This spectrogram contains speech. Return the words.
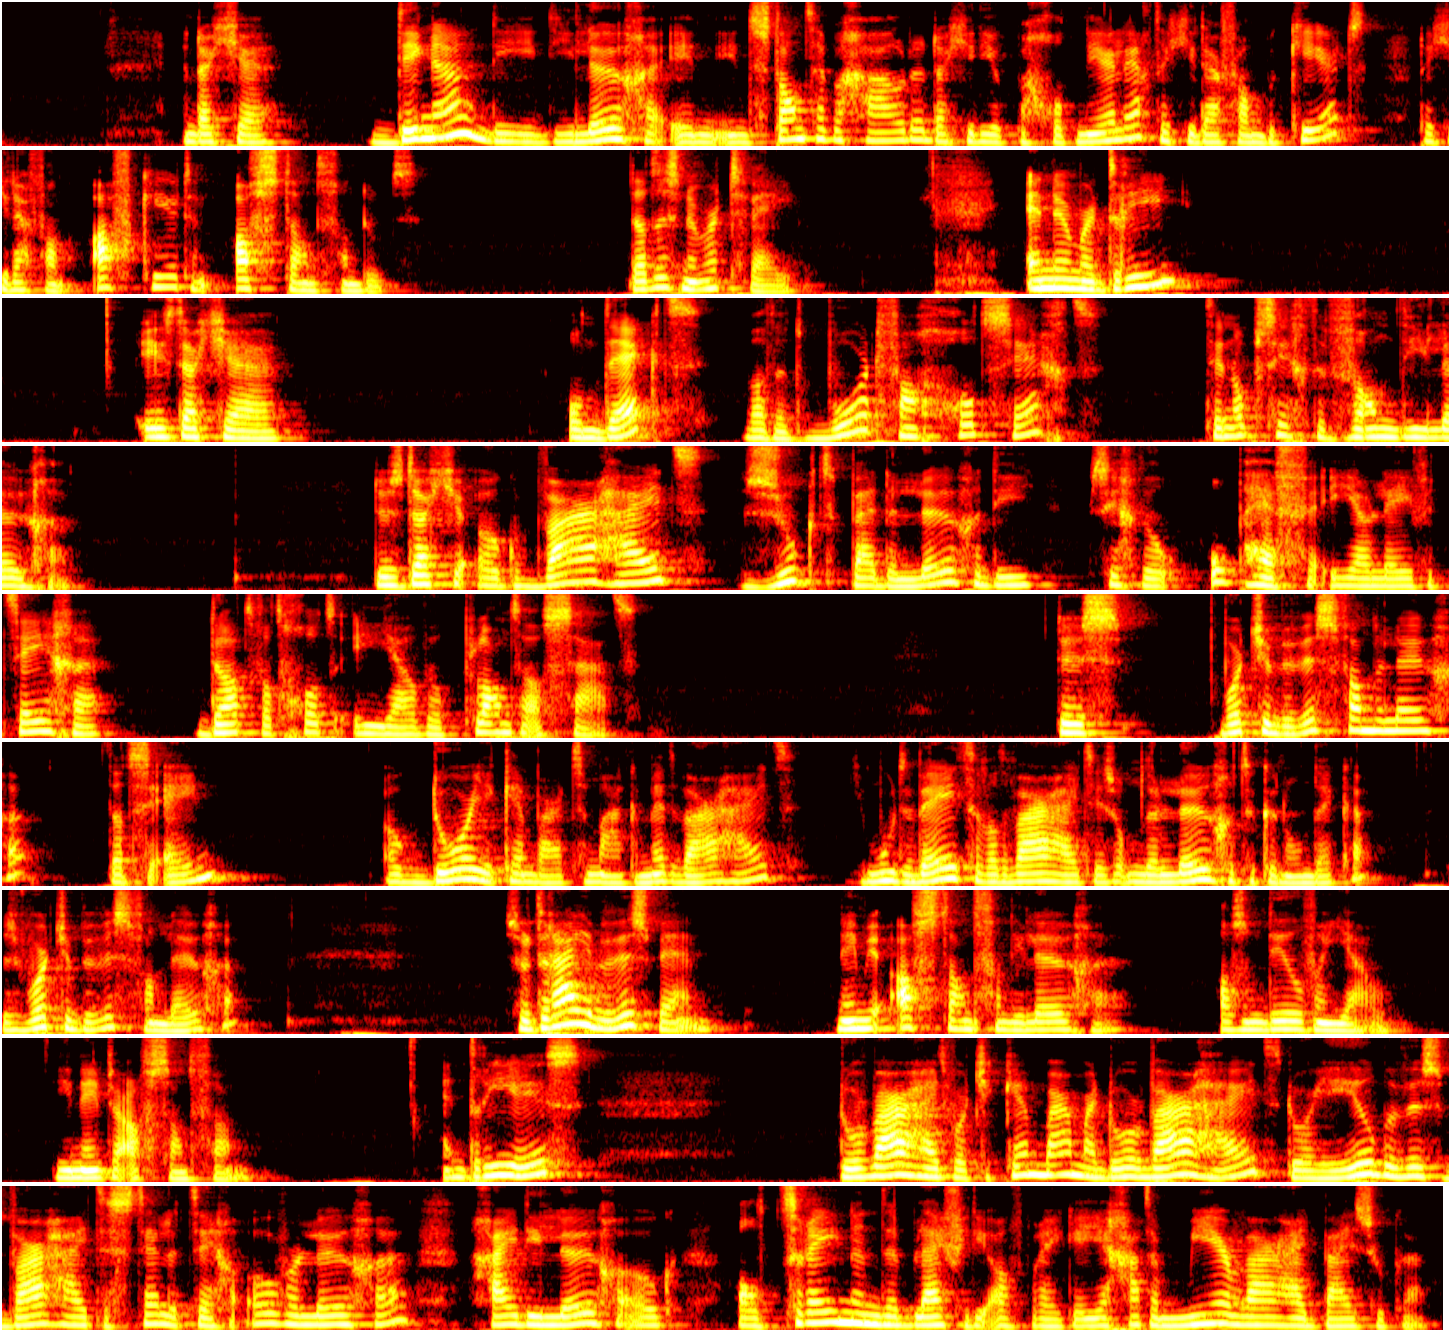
En dat je dingen die die leugen in, in stand hebben gehouden, dat je die ook bij God neerlegt, dat je daarvan bekeert dat je daarvan afkeert en afstand van doet. Dat is nummer twee. En nummer drie is dat je ontdekt wat het woord van God zegt ten opzichte van die leugen. Dus dat je ook waarheid zoekt bij de leugen die zich wil opheffen in jouw leven tegen dat wat God in jou wil planten als zaad. Dus word je bewust van de leugen dat is één. Ook door je kenbaar te maken met waarheid. Je moet weten wat waarheid is om de leugen te kunnen ontdekken. Dus word je bewust van leugen. Zodra je bewust bent, neem je afstand van die leugen als een deel van jou. Je neemt er afstand van. En drie is, door waarheid word je kenbaar, maar door waarheid, door heel bewust waarheid te stellen tegenover leugen, ga je die leugen ook al trainende, blijf je die afbreken. En je gaat er meer waarheid bij zoeken.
